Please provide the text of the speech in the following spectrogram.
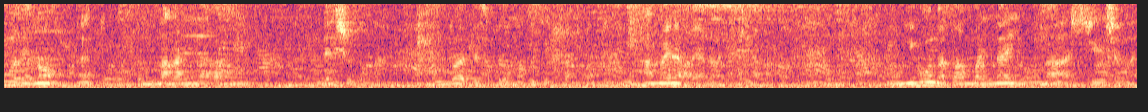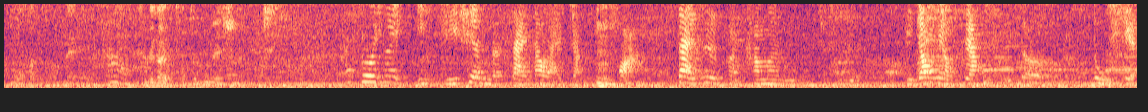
ころでの、えっと、この曲がりながらの練習とか速度考ながらやらないけなかった。日本だとあんまりないようなシチュエーションが多かったので、それがとてもまた。他说：“因为以极限的赛道来讲的话，在日本他们就是比较没有这样子的路线。”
